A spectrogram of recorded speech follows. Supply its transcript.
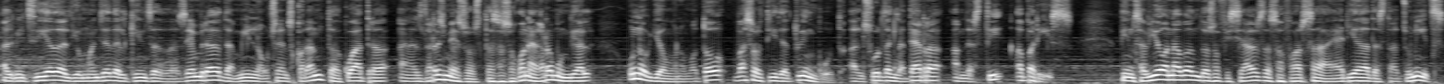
Al migdia del diumenge del 15 de desembre de 1944, en els darrers mesos de la Segona Guerra Mundial, un avió monomotor va sortir de Twinwood, al sud d'Anglaterra, amb destí a París. Dins l'avió anaven dos oficials de la Força Aèria dels Estats Units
